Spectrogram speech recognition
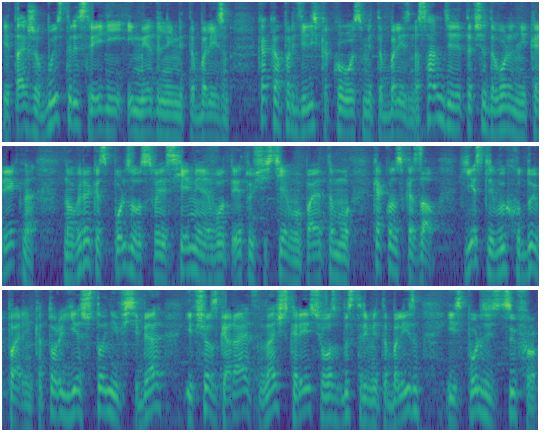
И также быстрый, средний и медленный метаболизм как определить, какой у вас метаболизм. На самом деле это все довольно некорректно, но Грег использовал в своей схеме вот эту систему, поэтому, как он сказал, если вы худой парень, который ест что не в себя и все сгорает, значит, скорее всего, у вас быстрый метаболизм и используйте цифру.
